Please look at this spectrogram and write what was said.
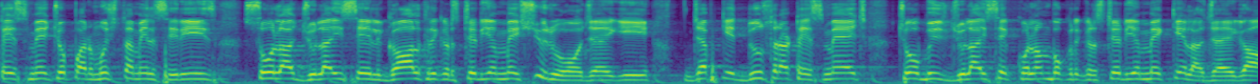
टेस्ट मैचों पर मुश्तमिल सीरीज़ 16 जुलाई से लगाल क्रिकेट स्टेडियम में शुरू हो जाएगी, जबकि दूसरा टेस्ट मैच 24 जुलाई से कोलंबो क्रिकेट स्टेडियम में खेला जाएगा।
